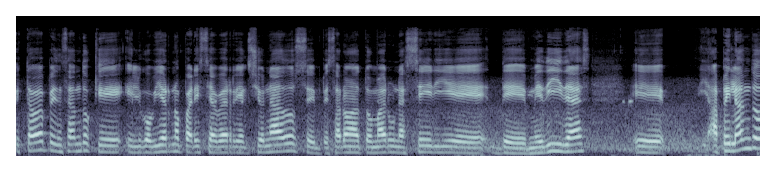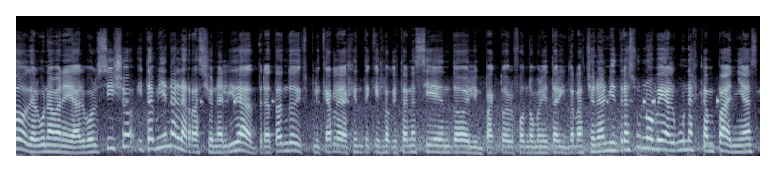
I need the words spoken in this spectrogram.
estaba pensando que el gobierno parece haber reaccionado, se empezaron a tomar una serie de medidas. Eh, apelando de alguna manera al bolsillo y también a la racionalidad, tratando de explicarle a la gente qué es lo que están haciendo, el impacto del Fondo Monetario Internacional, mientras uno ve algunas campañas,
